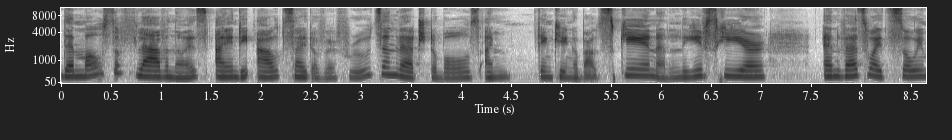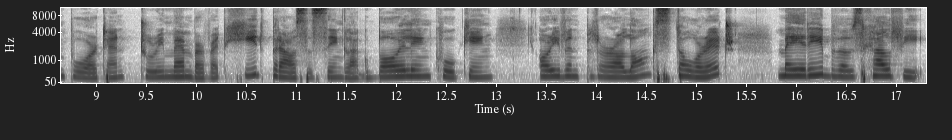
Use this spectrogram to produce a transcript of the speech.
The most of flavonoids are in the outside of the fruits and vegetables. I'm thinking about skin and leaves here, and that's why it's so important to remember that heat processing, like boiling, cooking, or even prolonged storage, may reap those healthy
